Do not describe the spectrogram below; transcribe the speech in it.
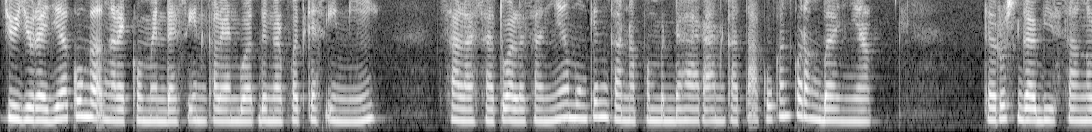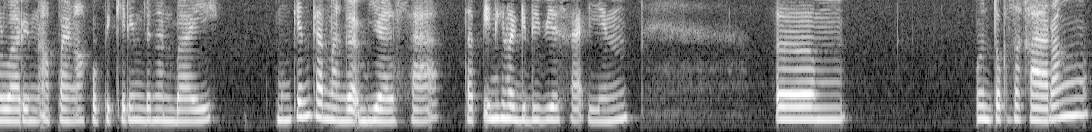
Jujur aja aku nggak ngerekomendasiin kalian buat denger podcast ini. Salah satu alasannya mungkin karena pembendaharaan kata aku kan kurang banyak. Terus nggak bisa ngeluarin apa yang aku pikirin dengan baik. Mungkin karena nggak biasa, tapi ini lagi dibiasain. Um, untuk sekarang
